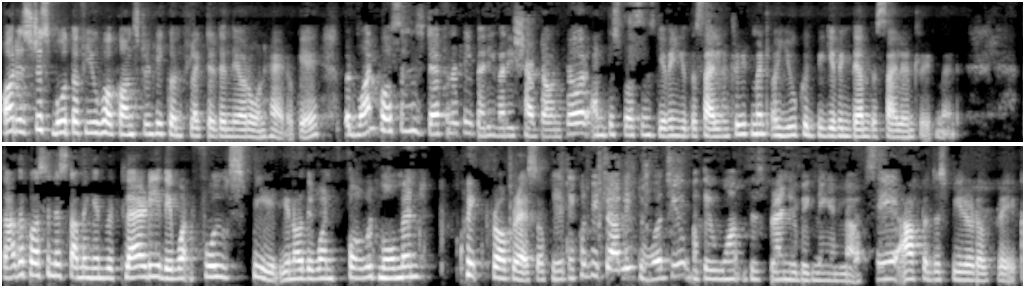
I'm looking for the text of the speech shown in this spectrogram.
or it's just both of you who are constantly conflicted in their own head, okay? But one person is definitely very, very shut down here, and this person's giving you the silent treatment, or you could be giving them the silent treatment. The other person is coming in with clarity. They want full speed. You know, they want forward movement quick progress. Okay. They could be traveling towards you, but they want this brand new beginning in love, say after this period of break.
